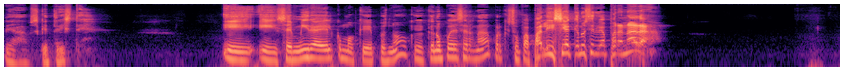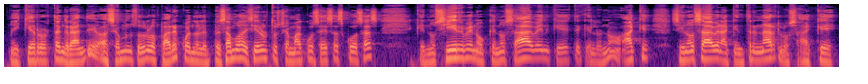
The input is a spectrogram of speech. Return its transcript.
Ya, pues qué triste. Y, se mira él como que, pues no, que, que no puede ser nada porque su papá le decía que no servía para nada. Y qué error tan grande hacemos nosotros los padres cuando le empezamos a decir a nuestros chamacos esas cosas que no sirven o que no saben, que este, que lo no. Hay que, si no saben, hay que entrenarlos, hay que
